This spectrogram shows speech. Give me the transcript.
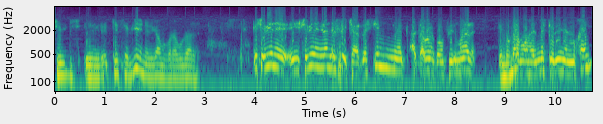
sí, eh, ¿Qué se viene, digamos, para Vulgar? que se viene y se vienen grandes fechas. Recién me ac- acabo de confirmar que tocamos el mes que viene en Luján,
